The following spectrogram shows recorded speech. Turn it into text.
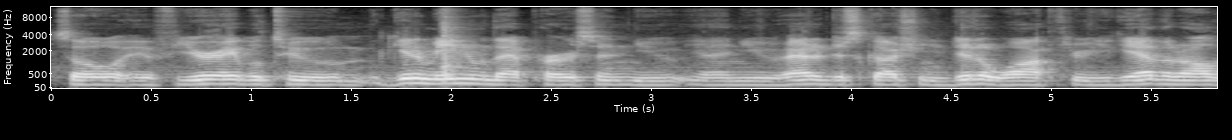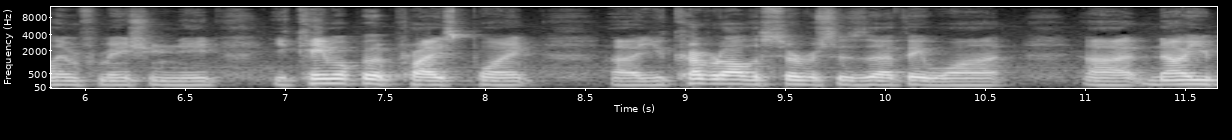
So if you're able to get a meeting with that person, you and you had a discussion, you did a walkthrough, you gathered all the information you need, you came up with a price point, uh, you covered all the services that they want. Uh, now you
